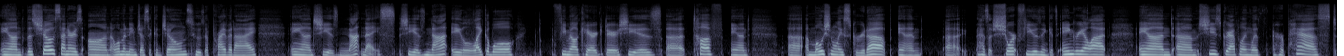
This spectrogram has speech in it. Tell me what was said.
And the show centers on a woman named Jessica Jones, who's a private eye, and she is not nice. She is not a likable female character. She is uh, tough and uh, emotionally screwed up and uh, has a short fuse and gets angry a lot. And um, she's grappling with her past,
